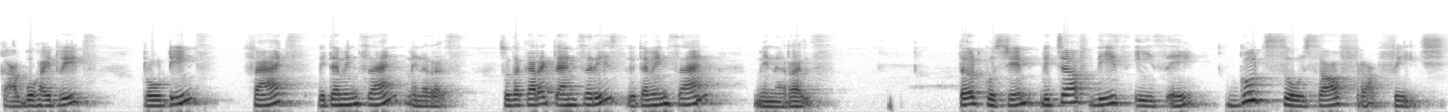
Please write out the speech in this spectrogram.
Carbohydrates, proteins, fats, vitamins and minerals. So the correct answer is vitamins and minerals. Third question, which of these is a good source of roughage?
